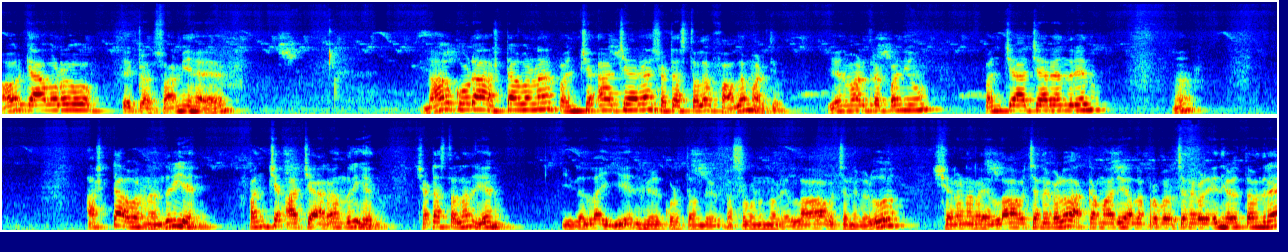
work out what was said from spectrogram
और क्या बोल रहे हो? एक स्वामी है ನಾವು ಕೂಡ ಅಷ್ಟಾವರಣ ಪಂಚ ಆಚಾರ ಶಟಸ್ಥಲ ಫಾಲೋ ಮಾಡ್ತೀವಿ. ಏನು ಮಾಡ್ತೀರಪ್ಪ ನೀವು? ಪಂಚ ಆಚಾರ ಅಂದ್ರೆ ಏನು ಹಾಂ? ಅಷ್ಟಾವರಣ ಅಂದ್ರೆ ಏನು? ಪಂಚ ಆಚಾರ ಅಂದ್ರೆ ಏನು? ಶಟಸ್ಥಲ ಅಂದ್ರೆ ಏನು? ಇದೆಲ್ಲ ಏನು ಹೇಳ್ಕೊಡ್ತಾವ ಅಂದರೆ ಬಸವಣ್ಣನವ್ರ ಎಲ್ಲ ವಚನಗಳು, ಶರಣರ ಎಲ್ಲ ವಚನಗಳು ಅಕ್ಕಮಾದಿ ಅಲ್ಲಪ್ರಭು ವಚನಗಳು ಏನು ಹೇಳ್ತಾವಂದರೆ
